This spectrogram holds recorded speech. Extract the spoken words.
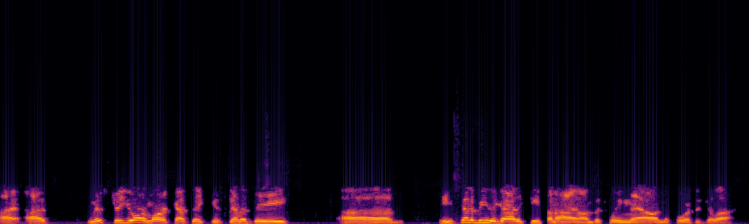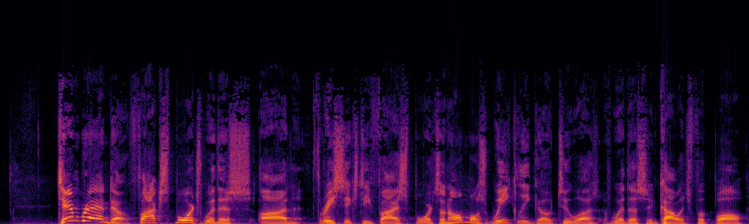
I, I Mr. Yormark, I think, is going to be um, he's going to be the guy to keep an eye on between now and the Fourth of July. Tim Brando, Fox Sports, with us on 365 Sports, an almost weekly go to us with us in college football,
